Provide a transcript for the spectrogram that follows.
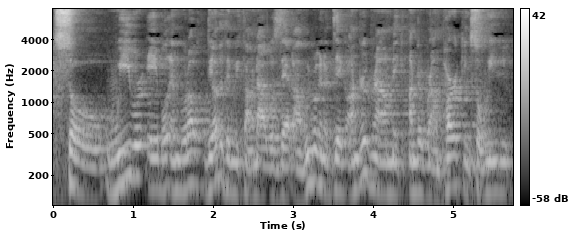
so we were able, and what the other thing we found out was that um, we were going to dig underground, make underground parking. So we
